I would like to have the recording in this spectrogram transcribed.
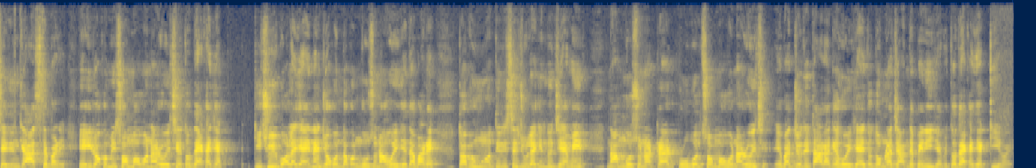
সেদিনকে আসতে পারে। এই রকমই সম্ভাবনা রয়েছে। তো দেখা যাক কিছুই বলা যায় না, যখন তখন ঘোষণা হয়ে যেতে পারে। তবে উনত্রিশে জুলাই কিন্তু জ্যামির নাম ঘোষণাটার প্রবল সম্ভাবনা রয়েছে। এবার যদি তার আগে হয়ে যায় তো তোমরা জানতে পেরেই যাবে। তো দেখা যাক কী হয়।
